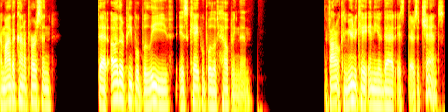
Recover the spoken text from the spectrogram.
Am I the kind of person that other people believe is capable of helping them? If I don't communicate any of that, it's, there's a chance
